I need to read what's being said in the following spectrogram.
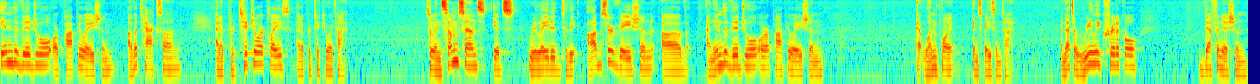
individual or population of a taxon at a particular place at a particular time. So in some sense, it's related to the observation of an individual or a population at one point in space and time. And that's a really critical definition.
